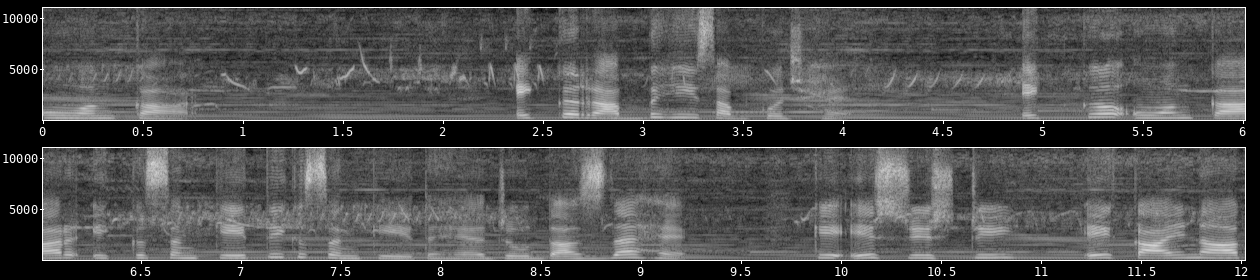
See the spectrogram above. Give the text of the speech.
ਓੰਕਾਰ, ਇੱਕ ਰੱਬ ਹੀ ਸਭ ਕੁਝ ਹੈ। ਇੱਕ ਓੰਕਾਰ, ਇੱਕ ਸੰਕੇਤਿਕ ਸੰਕੇਤ ਹੈ ਜੋ ਦੱਸਦਾ ਹੈ ਕਿ ਇਹ ਸ੍ਰਿਸ਼ਟੀ, ਇਹ ਕਾਇਨਾਤ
